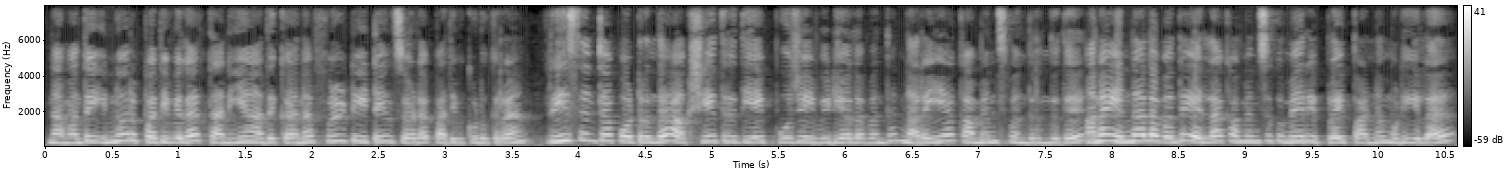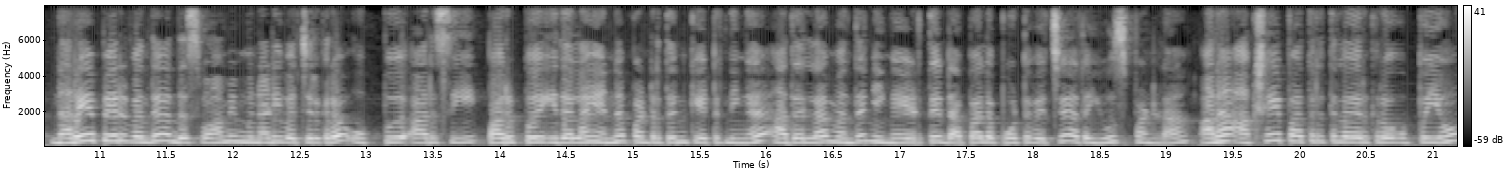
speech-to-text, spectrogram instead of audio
நான் வந்து இன்னொரு பதிவுல தனியா அதுக்கான ஃபுல் டீடைல்ஸோட பதிவு கொடுக்குறேன். ரீசெண்டா போட்டிருந்த அக்ஷய திருத்தியை பூஜை வீடியோல வந்து நிறைய கமெண்ட்ஸ் வந்திருந்தது. ஆனா என்னால வந்து எல்லா கமெண்ட்ஸுக்குமே ரிப்ளை பண்ண முடியல. நிறைய பேர் வந்து அந்த சுவாமி முன்னாடி வச்சிருக்கிற உப்பு அரிசி பருப்பு இதெல்லாம் என்ன பண்றதுன்னு கேட்டிருந்தீங்க. அதெல்லாம் வந்து நீங்க எடுத்து டப்பால போட்டு வச்சு அதை யூஸ் பண்ணலாம். பண்ணலாம் ஆனா அக்ஷய பாத்திரத்துல இருக்கிற உப்பையும்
